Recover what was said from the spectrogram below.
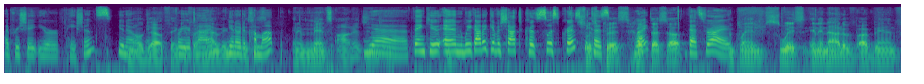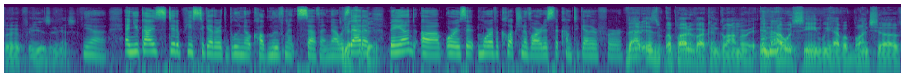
I appreciate your patience, you know, No doubt. Thank for you your for time, having you me. know, to This come up. An immense honor, Ginger. Yeah, thank you, and we got to give a shout to Chris, Swiss Chris Swiss because Chris right, helped us up. that's right. Been playing Swiss in and out of our band for, for years and years. Yeah, and you guys did a piece together at the Blue Note called Movement Seven. Now, is Yes, that a did. band, uh, or is it more of a collection of artists that come together for? That is a part of our conglomerate. In Mm-hmm. our scene, we have a bunch of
